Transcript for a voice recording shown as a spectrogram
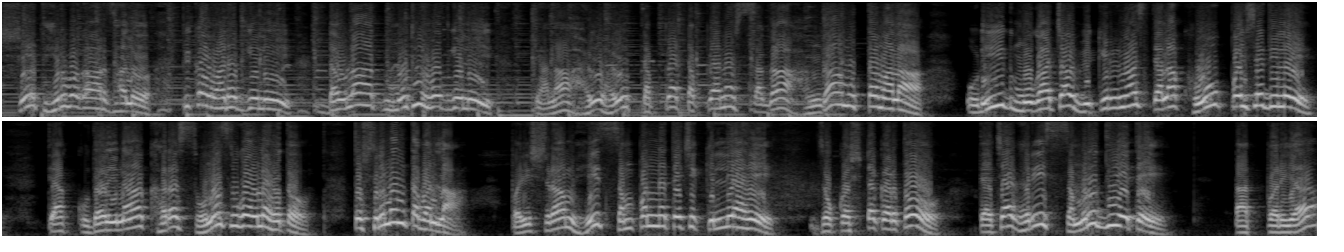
शेत हिरवगार झालं. पिकं वाढत गेली. डौलात मोठी होत गेली. त्याला हळूहळू टप्प्या टप्प्यानं सगळा हंगाम उत्तम आला. उडीद मुगाच्या विक्रीनंच त्याला खूप पैसे दिले. त्या कुदळीनं खरं सोनंच उगवलं होतं. तो श्रीमंत बनला. परिश्रम हीच संपन्नतेची किल्ली आहे. जो कष्ट करतो त्याच्या घरी समृद्धी येते. तात्पर्य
